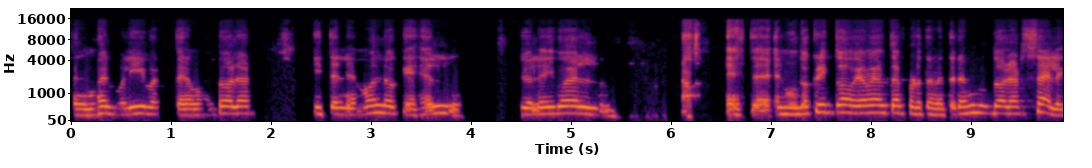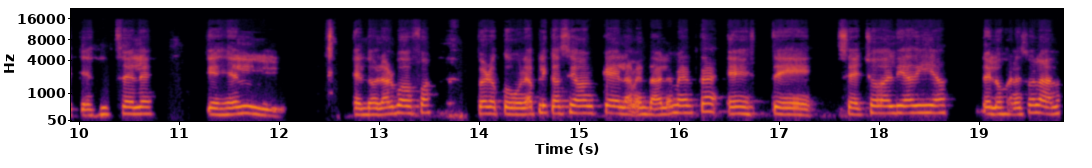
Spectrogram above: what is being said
Tenemos el bolívar, tenemos el dólar y tenemos lo que es el, yo le digo el, este, el mundo cripto obviamente, pero también tenemos un dólar CELE, que es el CELE que es el, el dólar bofa, pero con una aplicación que lamentablemente este, se ha hecho al día a día de los venezolanos,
